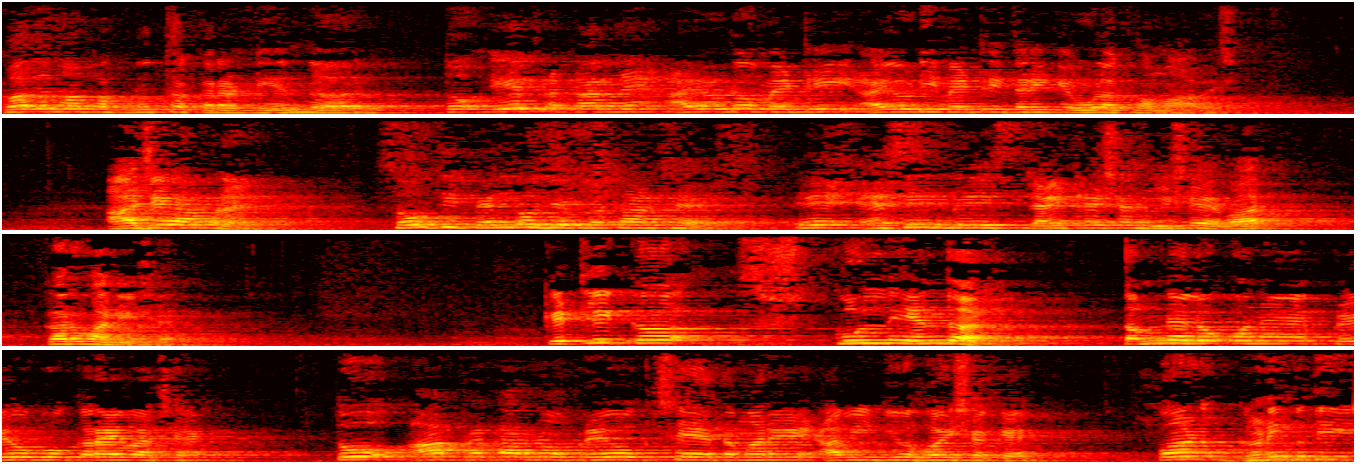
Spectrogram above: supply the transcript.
કદમાપક પૃથ્થકરણની અંદર, તો એ પ્રકારને આયોડોમેટ્રી આયોડીમેટ્રી તરીકે ઓળખવામાં આવે છે. આજે આપણે સૌથી પહેલો જે પ્રકાર છે, એ એસિડ બેઝ ટાઇટ્રેશન વિશે વાત કરવાની છે. કેટલીક સ્કૂલની અંદર તમને લોકોને પ્રયોગો કરાવ્યા છે, તો આ પ્રકારનો પ્રયોગ છે, તમારે આવી ગયો હોઈ શકે. પણ ઘણી બધી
